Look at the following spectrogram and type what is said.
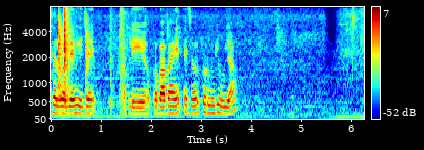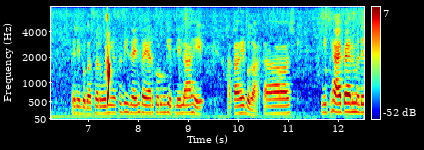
सर्व जे हे जे आपले कबाब आहेत त्याच्यावर करून घेऊया. तर हे बघा सर्व मी असं डिझाईन तयार करून घेतलेलं आहे. आता हे बघा आता मी फ्राय पॅनमध्ये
